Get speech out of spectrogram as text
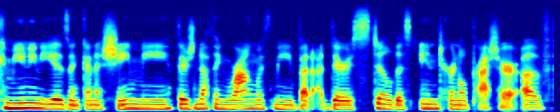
community isn't going to shame me. There's nothing wrong with me, but there is still this internal pressure of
